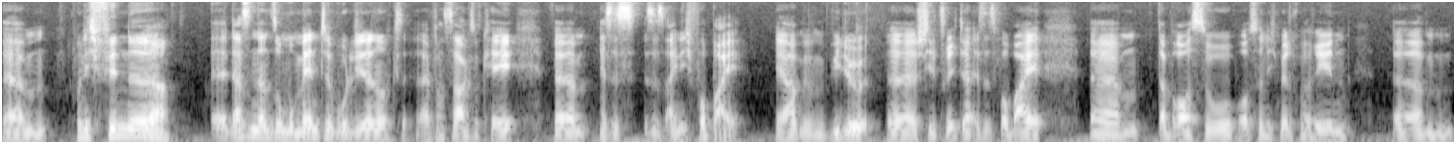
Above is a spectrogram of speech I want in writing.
Ähm, und ich finde, Ja. äh, das sind dann so Momente, wo du dir dann noch einfach sagst, okay, ähm, es, ist, es ist eigentlich vorbei. Ja, mit dem Videoschiedsrichter ist es vorbei. Ähm, da brauchst du, brauchst du nicht mehr drüber reden. Ähm,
